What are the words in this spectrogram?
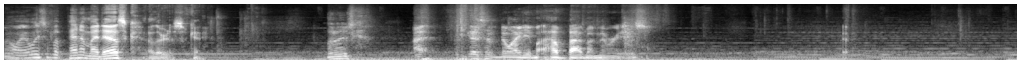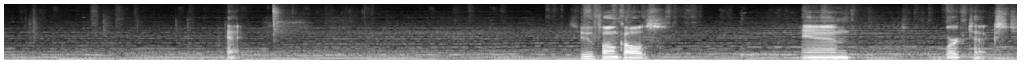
Oh, I always have a pen at my desk. Oh, there it is. Okay. Let me just- I, you guys have no idea about how bad my memory is. Okay. Okay. Two phone calls. And work text.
